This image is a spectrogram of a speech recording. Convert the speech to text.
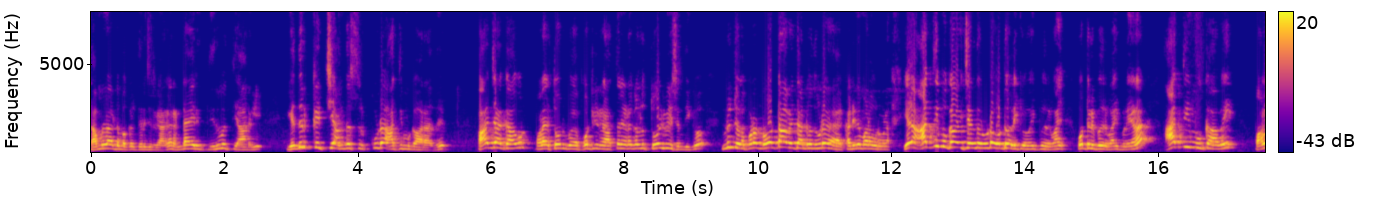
தமிழ்நாட்டு மக்கள் தெரிஞ்சிருக்காங்க. ரெண்டாயிரத்தி இருபத்தி ஆறில் எதிர்க்கட்சி அந்தஸ்து கூட அதிமுக வராது. பாஜகவும் பல தோல் போட்டியிடுற அத்தனை இடங்களிலும் தோல்வியை சந்திக்கும். இன்னும் சொல்ல போனால் நோட்டாவை தாண்டுவது கூட கடினமான ஒரு விழா ஏன்னா அதிமுகவை சேர்ந்தவர் கூட ஓட்டு அளிக்க வாய்ப்பு வாய் ஓட்டளிப்பதற்கு வாய்ப்பு இல்லை ஏன்னா அதிமுகவை பல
